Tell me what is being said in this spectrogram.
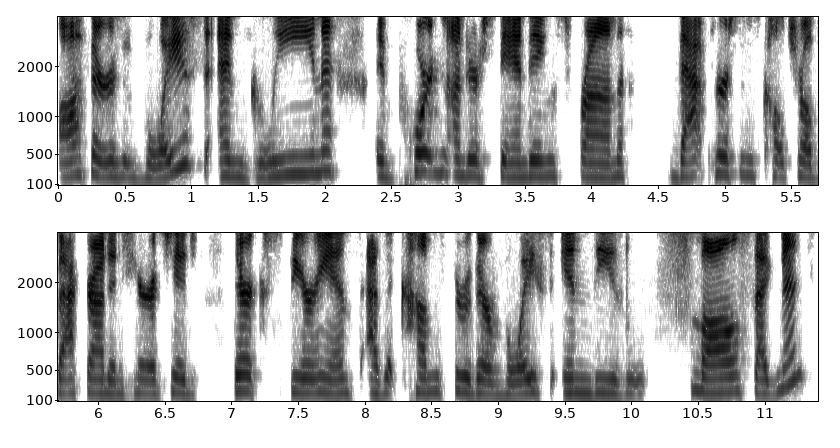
author's voice and glean important understandings from that person's cultural background and heritage their experience as it comes through their voice in these small segments.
